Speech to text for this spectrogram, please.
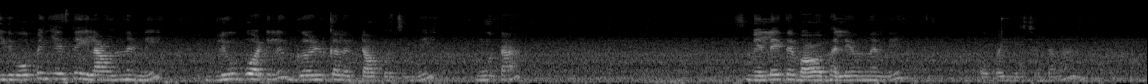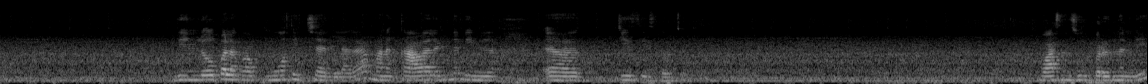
ఇది ఓపెన్ చేస్తే ఇలా ఉందండి. Blue bottle gold colour top వచ్చింది. మూత. స్మెల్ అయితే బాగా భలే ఉందండి. ఓపెన్ చేసి చూద్దామా? దీని లోపల ఒక మూత ఇచ్చారు ఇలాగా. మనకు కావాలంటే దీన్ని ఆ, తీసి తీసుకోవచ్చు. వాసన సూపర్ ఉందండి.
